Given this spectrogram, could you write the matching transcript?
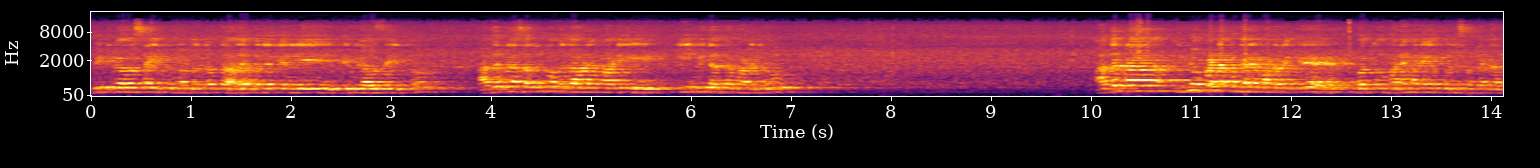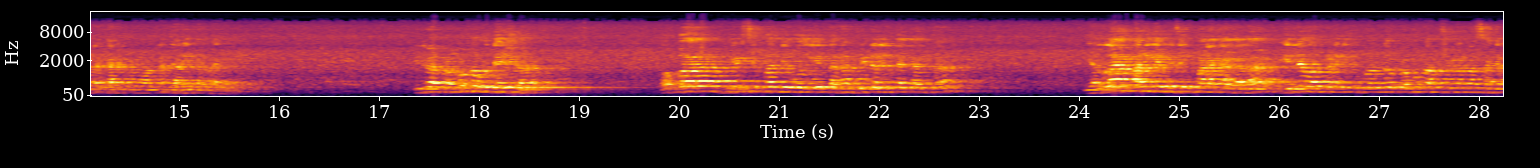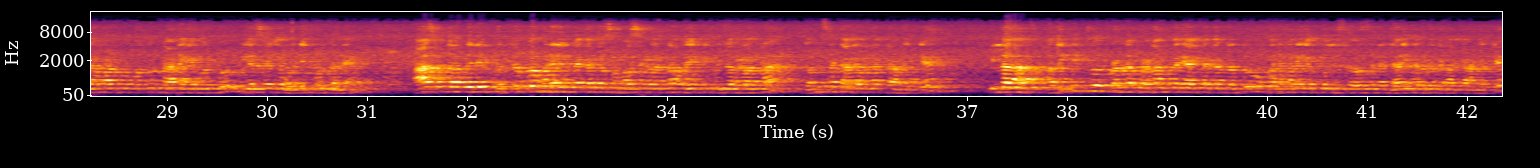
ಬೀಟ್ ವ್ಯವಸ್ಥೆ ಇತ್ತು ಮತ್ತೊಂದು ಹಳೆ ಪದ್ಧತಿಯಲ್ಲಿ ಬೀಟ್ ವ್ಯವಸ್ಥೆ ಇತ್ತು. ಅದನ್ನು ಸ್ವಲ್ಪ ಬದಲಾವಣೆ ಮಾಡಿ ಈ ಬೀಟ್ ಅಂತ ಮಾಡಿದ್ರು. ಅದನ್ನ ಇನ್ನೂ ಪರಿಣಾಮಕಾರಿ ಮಾಡೋದಕ್ಕೆ ಇವತ್ತು ಮನೆ ಮನೆಗೆ ಪೊಲೀಸ್ ಅಂತಕ್ಕಂಥ ಕಾರ್ಯಕ್ರಮವನ್ನು ಜಾರಿ ತರಲಾಗಿದೆ ಇದರ ಪ್ರಮುಖ ಉದ್ದೇಶ ಒಬ್ಬ ಬೀಟ್ ಸಿಬ್ಬಂದಿ ಹೋಗಿ ತನ್ನ ಬೀಟಲ್ಲಿ ಇರ್ತಕ್ಕಂಥ ಎಲ್ಲ ಮನೆಗೆ ವಿಸಿಟ್ ಮಾಡೋಕ್ಕಾಗಲ್ಲ ಎಲ್ಲೇ ಒಂದು ಕಡೆ ನಿಂತ್ಕೊಂಡು ಪ್ರಮುಖ ಅಂಶಗಳನ್ನು ಸಂಗ್ರಹ ಮಾಡ್ಕೊಂಡು ಠಾಣೆಗೆ ಬಂದು ಪಿ ಎಸ್ ಐಗೆ ವರದಿ ಕೊಡ್ತಾನೆ. ಆ ಸಂದರ್ಭದಲ್ಲಿ ಪ್ರತಿಯೊಬ್ಬ ಮನೆಯಲ್ಲಿರ್ತಕ್ಕಂಥ ಸಮಸ್ಯೆಗಳನ್ನು, ವೈಯಕ್ತಿಕ ವಿಚಾರಗಳನ್ನ ಗಮನಿಸಕ್ಕಾಗಲ್ಲ ಕಾರಣಕ್ಕೆ ಇಲ್ಲ, ಅದಕ್ಕಿಂತಲೂ ಪ್ರಣ ಪರಿಣಾಮಕಾರಿ ಆಗ್ತಕ್ಕಂಥದ್ದು ಮನೆ ಮನೆಗೆ ಪೊಲೀಸ್ ವ್ಯವಸ್ಥೆನ ಜಾರಿ ತರಬೇಕನ್ನೋ ಕಾರಣಕ್ಕೆ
